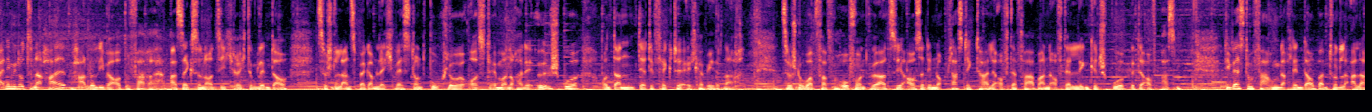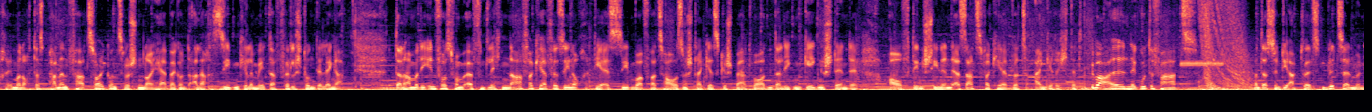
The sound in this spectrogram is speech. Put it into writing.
Eine Minute nach halb. Hallo, liebe Autofahrer. A96 Richtung Lindau. Zwischen Landsberg am Lech West und Buchloe Ost immer noch eine Ölspur und dann der defekte LKW danach. Zwischen Oberpfaffenhofen und Wörthsee außerdem noch Plastikteile auf der Fahrbahn. Auf der linken Spur bitte aufpassen. Die Westumfahrung nach Lindau beim Tunnel Allach immer noch das Pannenfahrzeug und zwischen Neuherberg und Allach sieben Kilometer, Viertelstunde länger. Dann haben wir die Infos vom öffentlichen Nahverkehr für Sie noch. Die S7 Wolfratshausen Strecke ist gesperrt worden. Da liegen Gegenstände auf den Schienen. Ersatzverkehr wird eingerichtet. Überall eine gute Fahrt. Und das sind die aktuellsten Blitzer in München.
